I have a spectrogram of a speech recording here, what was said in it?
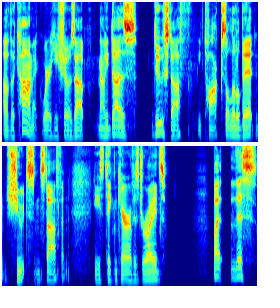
of the comic where he shows up. Now he does do stuff. He talks a little bit and shoots and stuff, and he's taking care of his droids. But this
